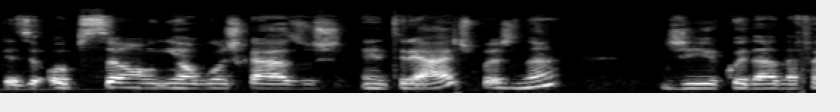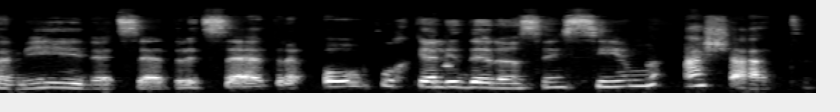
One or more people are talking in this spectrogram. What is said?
quer dizer, opção em alguns casos, entre aspas, né? De cuidar da família, etc, etc, ou porque a liderança em cima achata.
